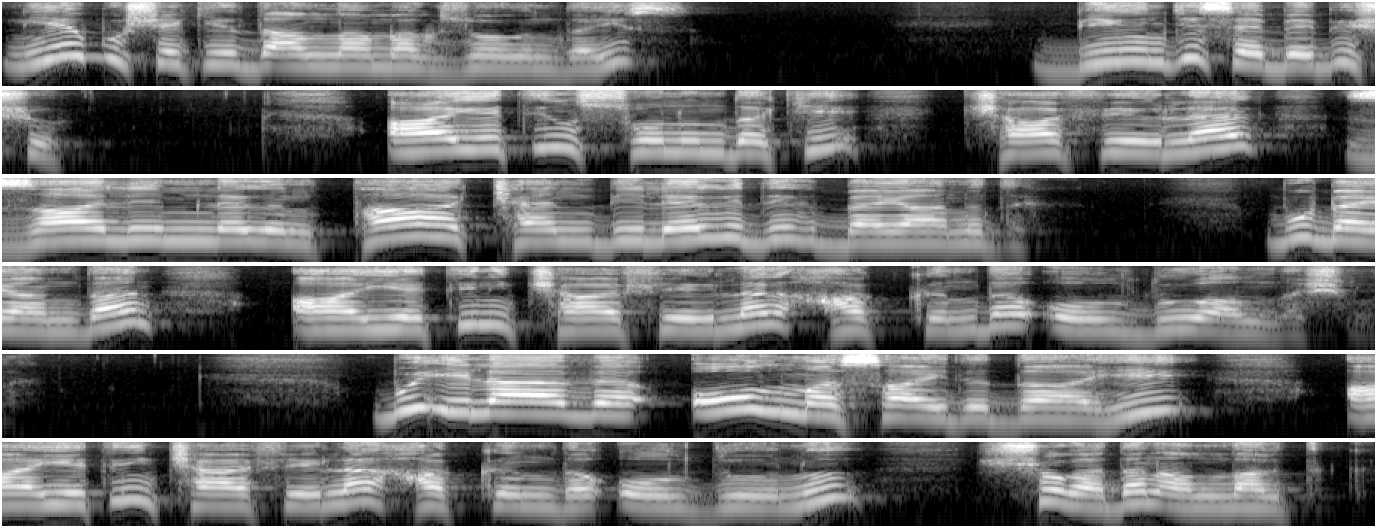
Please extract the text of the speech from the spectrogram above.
niye bu şekilde anlamak zorundayız? Birinci sebebi şu. Ayetin sonundaki kafirler zalimlerin ta kendileridir beyanıdır. Bu beyandan ayetin kafirler hakkında olduğu anlaşılır. Bu ilave olmasaydı dahi ayetin kafirler hakkında olduğunu şuradan anlardık.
